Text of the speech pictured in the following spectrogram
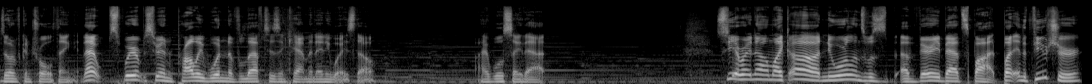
zone of control thing. That Spear Spearman probably wouldn't have left his encampment anyways, though. I will say that. So yeah, right now I'm like, oh, New Orleans was a very bad spot. But in the future,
